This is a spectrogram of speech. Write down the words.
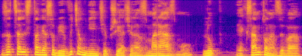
za cel stawia sobie wyciągnięcie przyjaciela z marazmu lub, jak sam to nazywa,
